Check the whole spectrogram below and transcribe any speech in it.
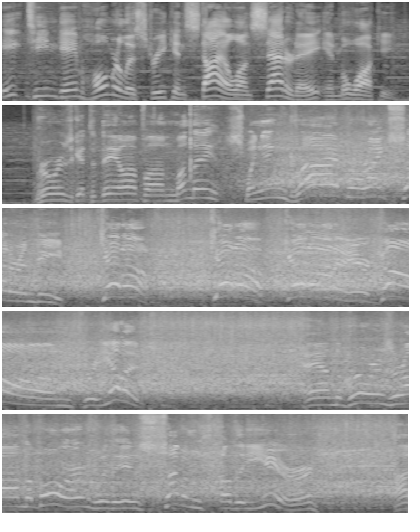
18 game homerless streak in style on Saturday in Milwaukee. Brewers get the day off on Monday. Swinging, drive to right center and deep. Get up! Get up! Get out of here! Gone for Yelich! And the Brewers are on the board with his seventh of the year. Uh,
